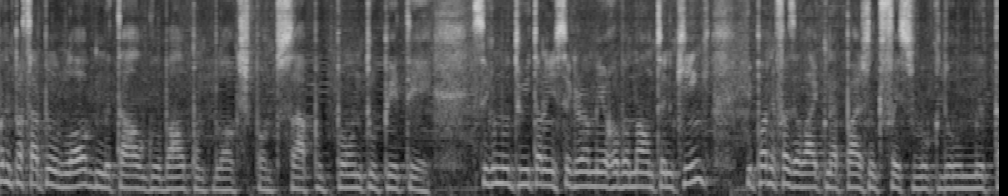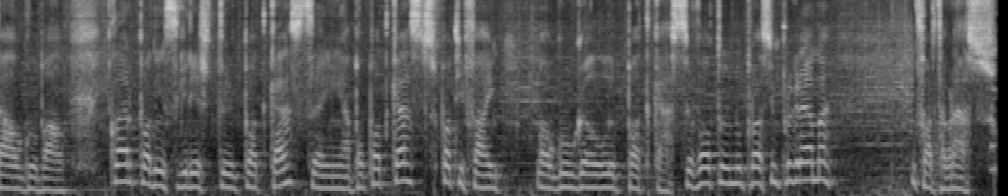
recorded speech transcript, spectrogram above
Podem passar pelo blog metalglobal.blogs.sapo.pt Sigam-me no Twitter e Instagram em arroba Mountain King e podem fazer like na página de Facebook do Metal Global. Claro, podem seguir este podcast em Apple Podcasts, Spotify ou Google Podcasts. Eu volto no próximo programa. Um forte abraço.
